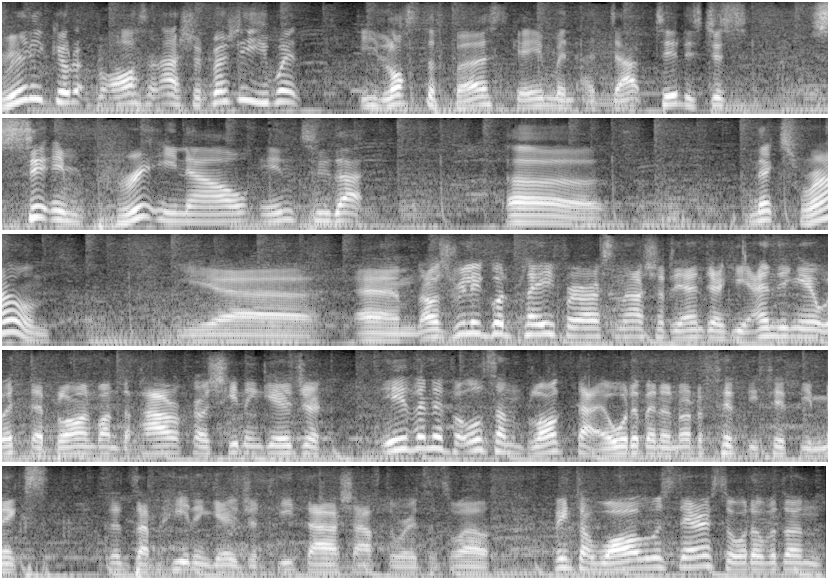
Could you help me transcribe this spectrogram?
really good for Arslan Ash. Especially he went, he lost the first game and adapted. It's just sitting pretty now into that uh, next round. Yeah, um, that was really good play for Arslan Ash at the end there. He ending it with the blonde one, the power crush, heat engager. Even if Ulsan blocked that, it would have been another 50-50 mix. Since that heat engager, heat dash afterwards as well. I think the wall was there, so would have done.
